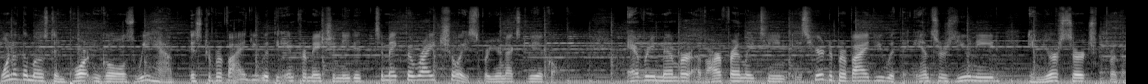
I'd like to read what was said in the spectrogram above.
One of the most important goals we have is to provide you with the information needed to make the right choice for your next vehicle. Every member of our friendly team is here to provide you with the answers you need in your search for the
